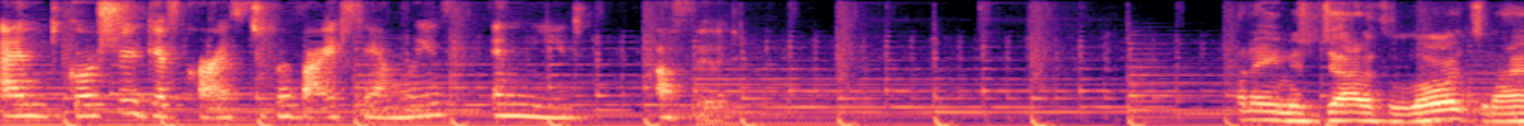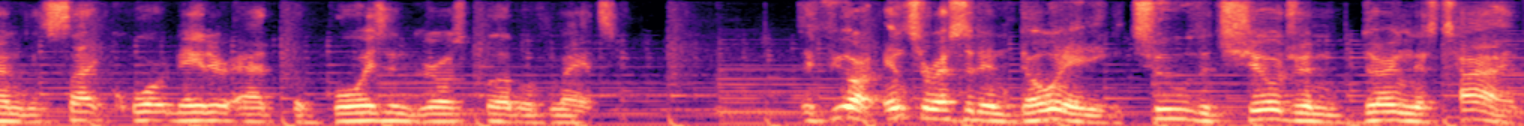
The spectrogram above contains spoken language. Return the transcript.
and grocery gift cards to provide families in need of food. My name is Jonathan Lawrence, and I am the site coordinator at the Boys and Girls Club of Lansing. If you are interested in donating to the children during this time,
